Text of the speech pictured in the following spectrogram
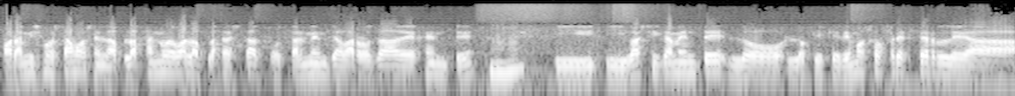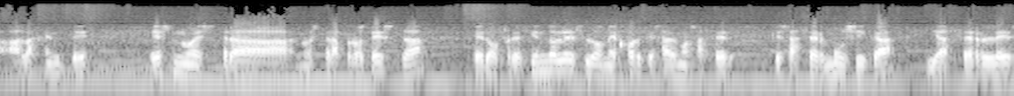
Ahora mismo estamos en la Plaza Nueva, la plaza está totalmente abarrotada de gente uh -huh. y, y, básicamente lo, lo, que queremos ofrecerle a, a, la gente es nuestra, nuestra protesta, pero ofreciéndoles lo mejor que sabemos hacer, que es hacer música y hacerles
